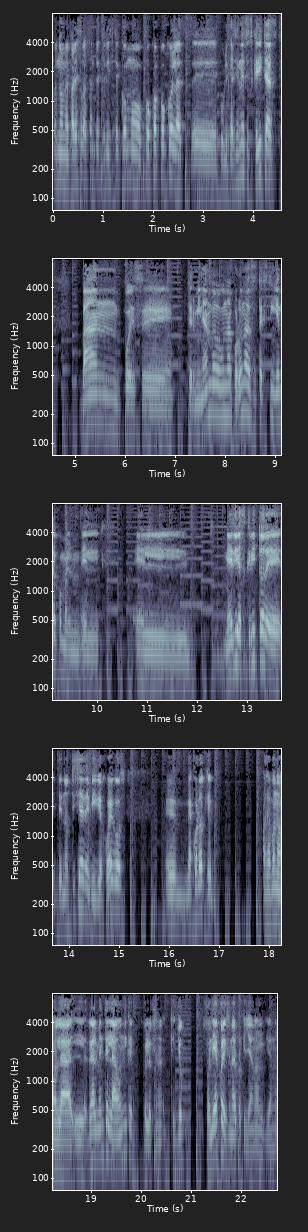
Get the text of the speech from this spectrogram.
bueno, me parece bastante triste cómo poco a poco las eh, publicaciones escritas van pues eh, terminando una por una, se está extinguiendo como el, el, medio escrito de, noticias de videojuegos. Eh, me acuerdo que, o sea, bueno, la, realmente la única colección que yo solía coleccionar, porque ya no, ya no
